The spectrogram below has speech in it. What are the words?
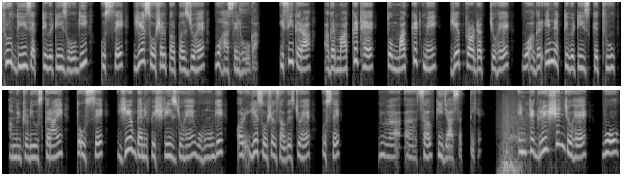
थ्रू दीज एक्टिविटीज़ होगी, उससे ये सोशल पर्पस जो है वो हासिल होगा। इसी तरह अगर मार्केट है तो मार्केट में ये प्रोडक्ट जो है, वो अगर इन एक्टिविटीज़ के थ्रू हम इंट्रोड्यूस कराएँ तो उससे ये बेनिफिशरीज जो हैं, वो होंगे और ये सोशल सर्विस जो है, उससे सर्व की जा सकती है। इंटीग्रेशन जो है, वो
